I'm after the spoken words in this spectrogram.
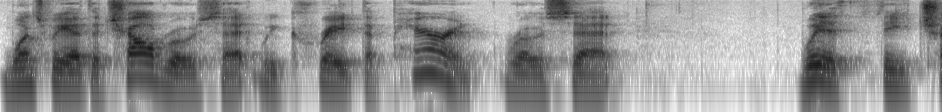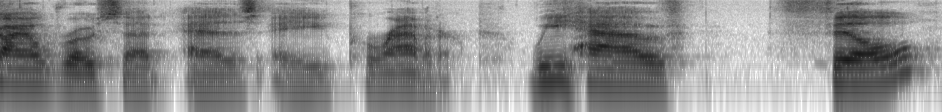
once we have the child row set, we create the parent row set with the child row set as a parameter. We have fill,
